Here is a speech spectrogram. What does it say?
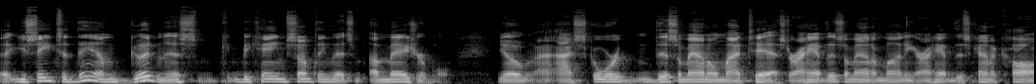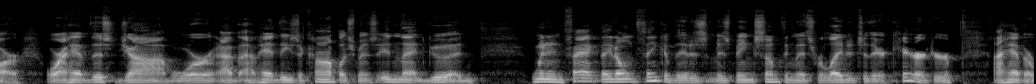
Uh, you see, to them, goodness became something that's immeasurable. You know, I, scored this amount on my test, or I have this amount of money, or I have this kind of car, or I have this job, or I've, I've had these accomplishments. Isn't that good? when in fact they don't think of it as, as being something that's related to their character. I have a,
